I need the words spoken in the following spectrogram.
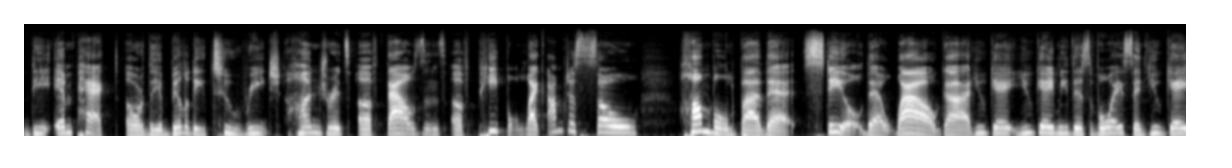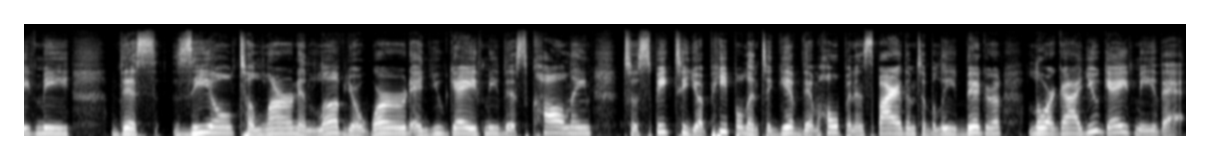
the impact or the ability to reach hundreds of thousands of people. Like I'm just so humbled by that still that wow god you gave you gave me this voice and you gave me this zeal to learn and love your word and you gave me this calling to speak to your people and to give them hope and inspire them to believe bigger lord god you gave me that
